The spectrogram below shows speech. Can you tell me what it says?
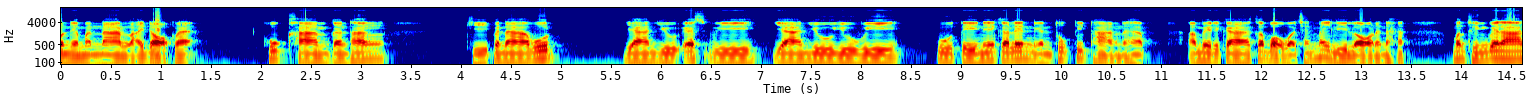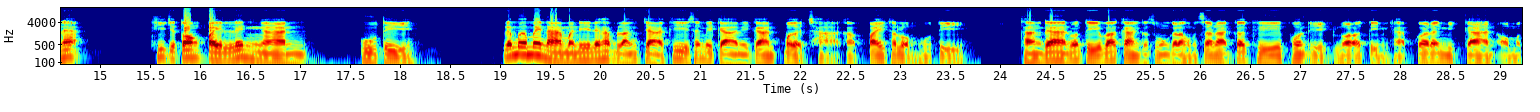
นเนี่ยมันนานหลายดอกแล้ว คุกคามกันทั้งขีปนาวุธ ยาน USV ยาน UUV ปูตีนี่ก็เล่นกันทุกทิศทางนะครับ อเมริกาก็บอกว่าฉันไม่รีรอแล้วนะ มันถึงเวลาแล้วที่จะต้องไปเล่นงานฮูตี และเมื่อไม่นานมานี้นะครับ หลังจากที่สหรัฐอเมริกามีการเปิดฉากครับไปถล่มฮูตี ทางด้านรัฐมนตรีว่าการกระทรวงกลาโหมสหรัฐก็คือพลเอกลอยอตินครับก็ได้มีการออกมา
